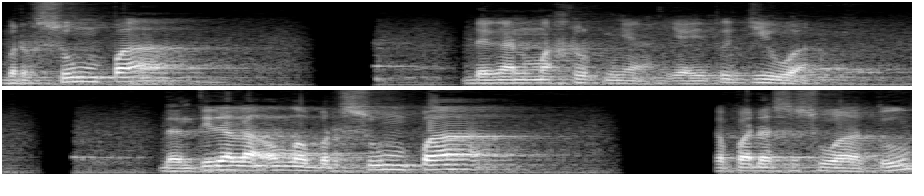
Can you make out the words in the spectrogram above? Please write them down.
bersumpah dengan makhluknya yaitu jiwa. Dan tidaklah Allah bersumpah kepada sesuatu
